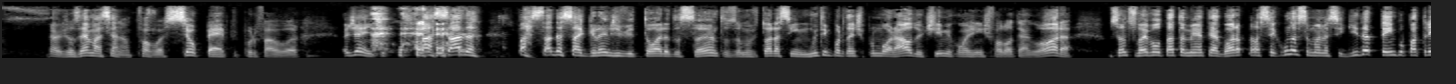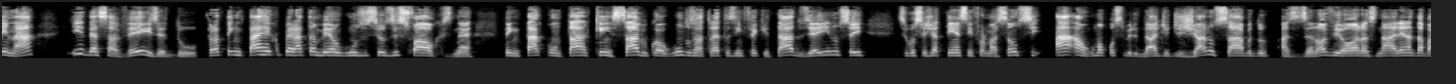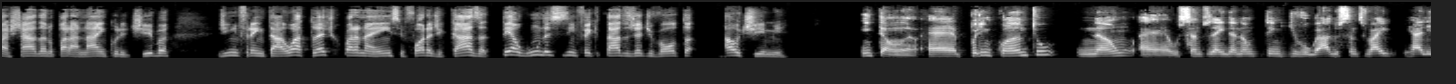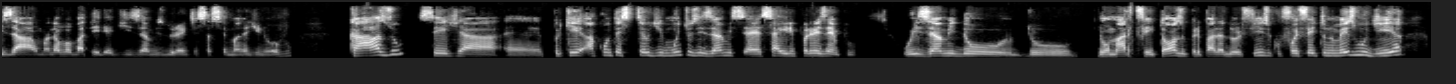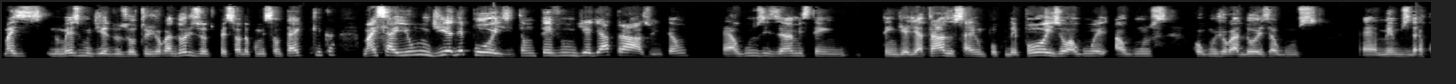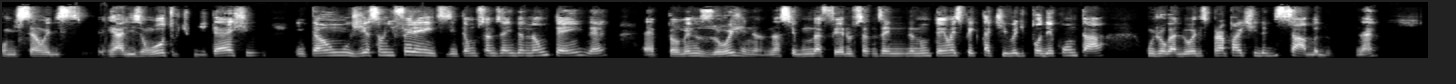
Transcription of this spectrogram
Não, José Macia não, por favor. Seu Pepe, por favor. Gente, passada, passada essa grande vitória do Santos, uma vitória assim muito importante para o moral do time, como a gente falou até agora. O Santos vai voltar também até agora pela segunda semana seguida, tempo para treinar e dessa vez, Edu, para tentar recuperar também alguns dos seus desfalques, né? Tentar contar, quem sabe, com algum dos atletas infectados. E aí, não sei se você já tem essa informação, se há alguma possibilidade de já no sábado, às 19 horas, na Arena da Baixada, no Paraná, em Curitiba, de enfrentar o Atlético Paranaense fora de casa, ter algum desses infectados já de volta ao time? Então, é, por enquanto, não. É, o Santos ainda não tem divulgado. O Santos vai realizar uma nova bateria de exames durante essa semana de novo. Caso seja. É, porque aconteceu de muitos exames é, saírem, por exemplo, o exame do, do, do Omar Feitosa, o preparador físico, foi feito no mesmo dia mas no mesmo dia dos outros jogadores, outro pessoal da comissão técnica, mas saiu um dia depois, então teve um dia de atraso. Então, é, alguns exames têm, têm dia de atraso, saem um pouco depois, ou algum, alguns, com alguns jogadores, alguns é, membros da comissão, eles realizam outro tipo de teste. Então, os dias são diferentes. Então, o Santos ainda não tem, né? É, pelo menos hoje, na, na segunda-feira, o Santos ainda não tem uma expectativa de poder contar com jogadores para a partida de sábado, né?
